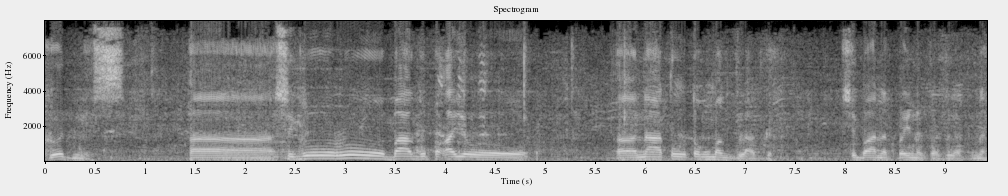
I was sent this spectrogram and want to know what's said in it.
goodness. Ah, siguro bago pa kayo ah, natutong mag-vlog. Si Banat Bay nagpa-vlog na.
